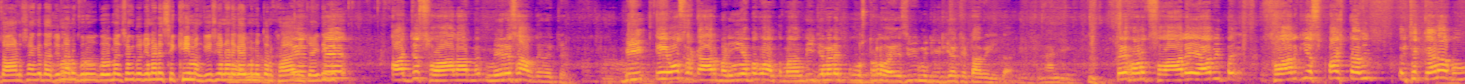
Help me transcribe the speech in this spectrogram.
ਦਾਨ ਸਿੰਘ ਦਾ ਜਿਨ੍ਹਾਂ ਨੂੰ ਗੁਰੂ ਗੋਬਿੰਦ ਸਿੰਘ ਤੋਂ ਜਿਨ੍ਹਾਂ ਨੇ ਸਿੱਖੀ ਮੰਗੀ ਸੀ ਉਹਨਾਂ ਨੇ ਕਿਹਾ ਮੈਨੂੰ ਤਨਖਾਹ ਨਹੀਂ ਚਾਹੀਦੀ ਵੀ ਤੇ ਅੱਜ ਸਵਾਲ ਆ ਮ- ਮੇਰੇ ਹਿਸਾਬ ਦੇ ਵਿੱਚ ਵੀ ਇਹ ਉਹ ਸਰਕਾਰ ਬਣੀ ਆ ਭਗਵੰਤ ਮਾਨ ਦੀ ਜਿਨ੍ਹਾਂ ਨੇ ਪੋਸਟਰ ਲਵਾਏ ਸੀ ਵੀ ਮਜੀਠੀਆ ਚਿੱਟਾ ਵੇਚਦਾ। ਹਾਂਜੀ। ਤੇ ਹੁਣ ਸਵਾਲ ਇਹ ਆ ਵੀ ਪ- ਸਵਾਲ ਕੀ ਹੈ ਸਪਸ਼ਟ ਆ ਵੀ ਇੱਥੇ ਕਹਿਣਾ ਪਊ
